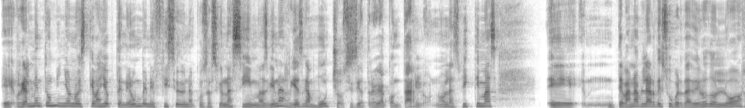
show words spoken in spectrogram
Eh, realmente un niño no es que vaya a obtener un beneficio de una acusación así, más bien arriesga mucho si se atreve a contarlo, ¿no? Las víctimas eh, te van a hablar de su verdadero dolor,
